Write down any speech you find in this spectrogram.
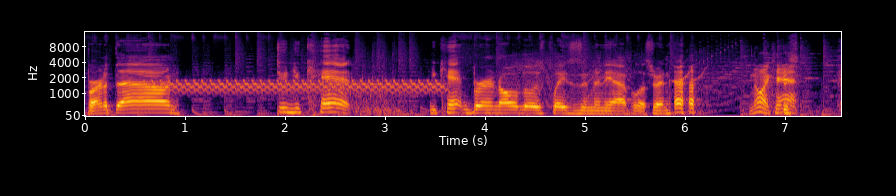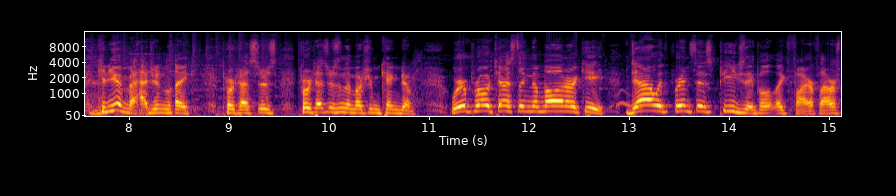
Burn it down, dude. You can't. You can't burn all those places in Minneapolis right now. No, I can't. Can you imagine like protesters, protesters in the Mushroom Kingdom? We're protesting the monarchy. Down with Princess Peach. They pull it like fire flowers.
